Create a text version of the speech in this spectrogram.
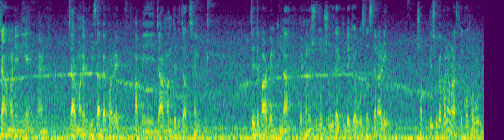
জার্মানি নিয়ে অ্যান্ড জার্মানির ভিসা ব্যাপারে। আপনি জার্মান যেতে যাচ্ছেন যেতে পারবেন কি না এখানে সুযোগ সুবিধা কী, দেখে অবস্থা স্যালারি সব কিছু ব্যাপারে আমরা আজকে কথা বলব।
